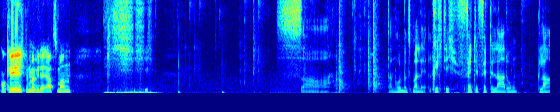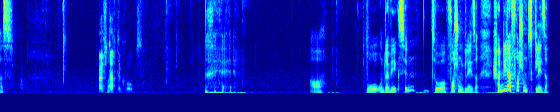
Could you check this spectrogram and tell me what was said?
Okay, ich bin mal wieder Erzmann. so. Dann holen wir uns mal eine richtig fette, fette Ladung. Glas. Ich dachte Koks. Oh. Wo unterwegs hin? Zur Forschungsgläser. Schon wieder Forschungsgläser.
